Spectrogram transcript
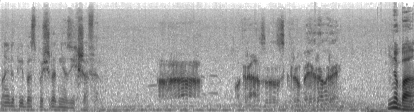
Najlepiej bezpośrednio z ich szefem. Od razu z grubej rury. No ba,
